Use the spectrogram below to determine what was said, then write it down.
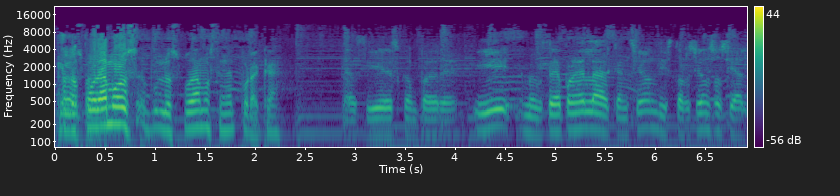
que No, los para- podamos, los podamos tener por acá. Así es, compadre. Y me gustaría poner la canción Distorsión Social.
